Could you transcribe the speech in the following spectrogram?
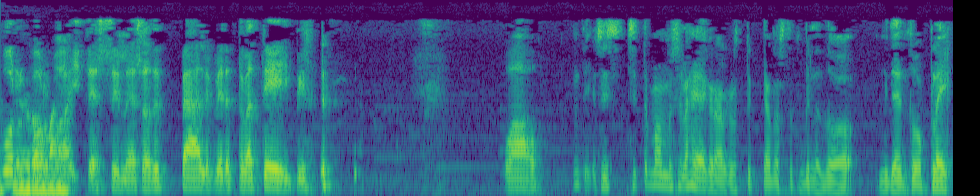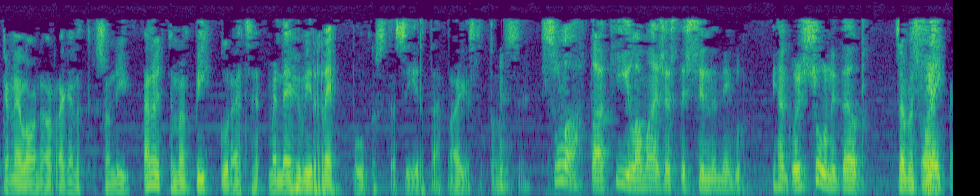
Kor- korvaa itse silleen, sä otit päälle vedettävä teipillä. wow. Siis sitten mä oon myös lähiaikoina alkanut tykkää tosta, että millä tuo, miten tuo Pleikka 4 on rakennettu. Se on niin älyttömän pikkure, että se menee hyvin reppuun, kun sitä siirtää paikasta toiseen. Sulahtaa kiilamaisesti sinne niinku, ihan kuin suunniteltu. Se on myös Pleikka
